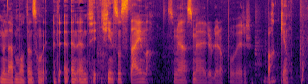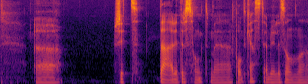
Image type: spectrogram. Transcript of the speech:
Men det er på en måte en sånn en, en fin sånn stein da som jeg, som jeg ruller oppover bakken. Uh, shit. Det er interessant med podkast. Jeg blir litt sånn uh,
